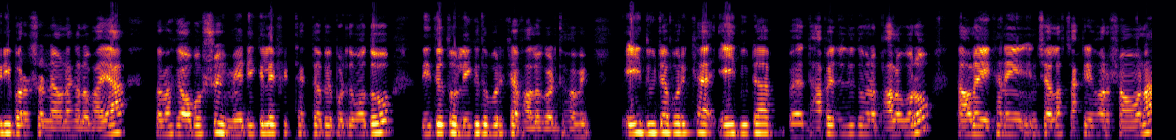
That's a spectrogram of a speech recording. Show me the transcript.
প্রিপারেশন নাও না কেন ভাইয়া, তোমাকে অবশ্যই মেডিকেলে ফিট থাকতে হবে প্রথমত। দ্বিতীয়ত, লিখিত পরীক্ষা ভালো করতে হবে। এই দুইটা পরীক্ষা, এই দুইটা ধাপে যদি তোমরা ভালো করো, তাহলে এখানে ইনশাল্লাহ চাকরি হওয়ার সম্ভাবনা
